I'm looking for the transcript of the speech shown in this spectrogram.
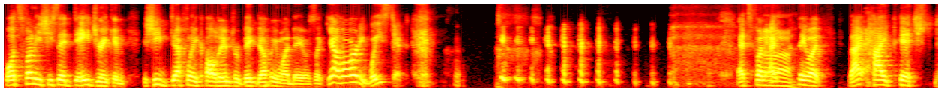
Well, it's funny. She said day drinking. She definitely called in for Big Dummy one day. It was like, yeah, I'm already wasted. That's funny. I, Uh. I tell you what, that high pitched,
